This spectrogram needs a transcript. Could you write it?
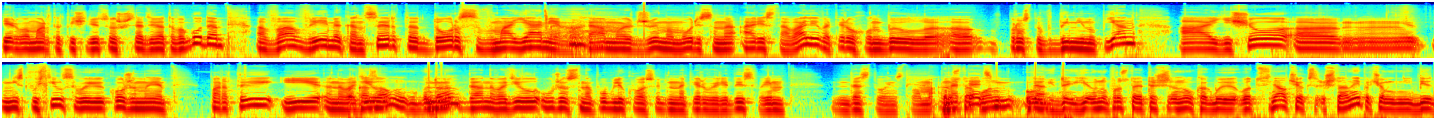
1 марта 1969 года во время концерта Дорс в Майами. Там Джима Моррисона арестовали. Во-первых, он был а, просто в дымину пьян, а еще а, не спустил свои кожаные порты и наводил, Показал, да? Да, наводил ужас на публику, особенно на первые ряды своим достоинством. Просто На 5... он, да. Ой, да, ну просто это ж, ну как бы вот снял человек штаны, причем без,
